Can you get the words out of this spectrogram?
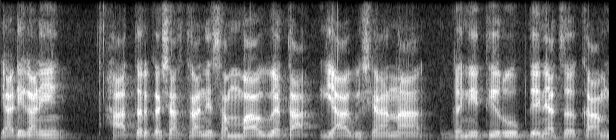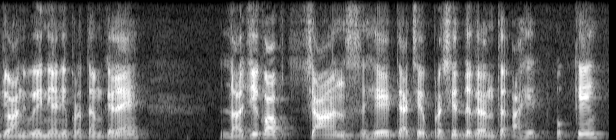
या ठिकाणी हा तर्कशास्त्र आणि संभाव्यता या विषयांना गणिती रूप देण्याचं काम जॉन वेन यांनी प्रथम केलं आहे लॉजिक ऑफ चान्स हे त्याचे प्रसिद्ध ग्रंथ आहेत. ओके?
